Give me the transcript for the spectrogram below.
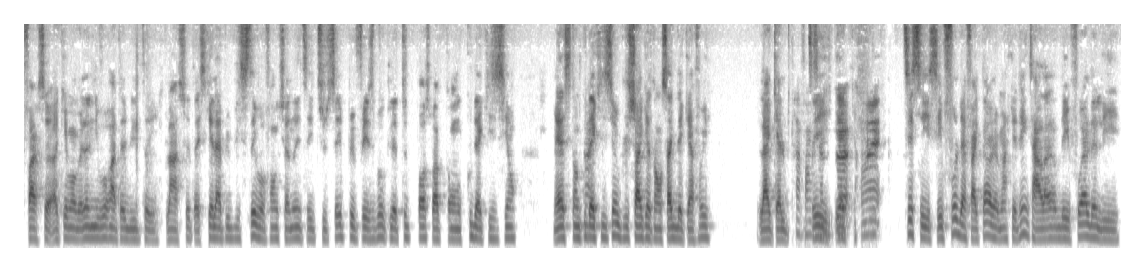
faire ça. OK, bon, ben là, niveau rentabilité. Puis ensuite, est-ce que la publicité va fonctionner? Tu sais, tu sais plus Facebook, là, tout passe par ton coût d'acquisition. Mais si ton coût d'acquisition est plus cher que ton sac de café? Ouais. Tu sais, c'est full de facteurs. Le marketing, ça a l'air des fois, là, les,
